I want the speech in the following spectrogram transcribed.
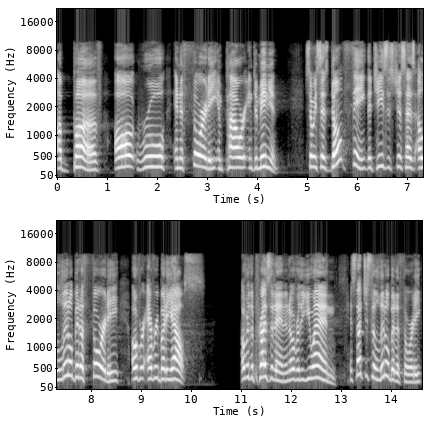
above all rule and authority and power and dominion so he says don't think that jesus just has a little bit authority over everybody else over the president and over the un it's not just a little bit authority.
